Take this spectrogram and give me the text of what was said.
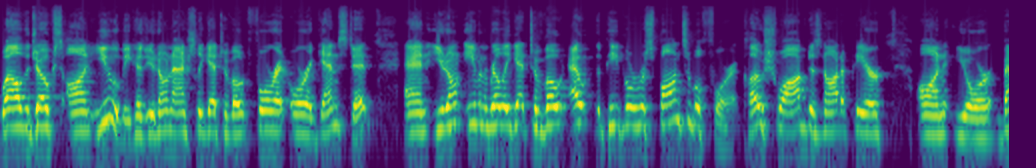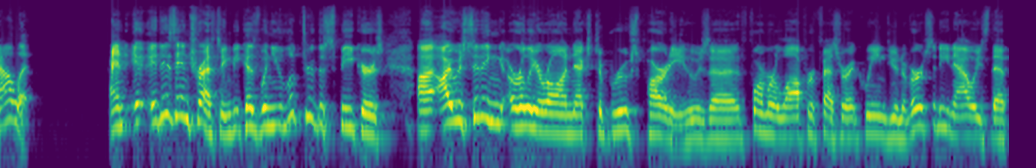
well, the joke's on you because you don't actually get to vote for it or against it. And you don't even really get to vote out the people responsible for it. Klaus Schwab Schwab does not appear on your ballot. And it, it is interesting because when you look through the speakers, uh, I was sitting earlier on next to Bruce Pardy, who's a former law professor at Queen's University. Now he's the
